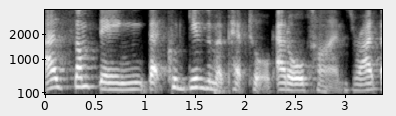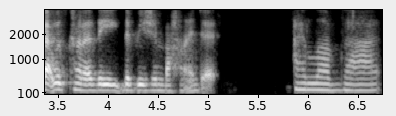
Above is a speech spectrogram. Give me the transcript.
as something that could give them a pep talk at all times, right? That was kind of the the vision behind it. I love that.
